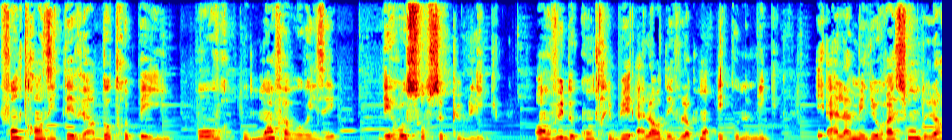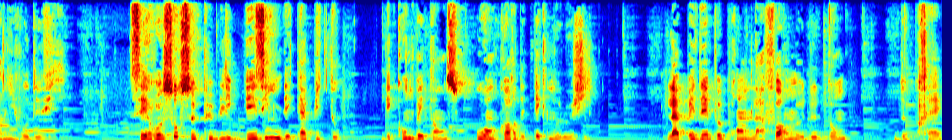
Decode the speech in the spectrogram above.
font transiter vers d'autres pays, pauvres ou moins favorisés, des ressources publiques en vue de contribuer à leur développement économique et à l'amélioration de leur niveau de vie. Ces ressources publiques désignent des capitaux, des compétences ou encore des technologies. L'APD peut prendre la forme de dons, de prêts,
